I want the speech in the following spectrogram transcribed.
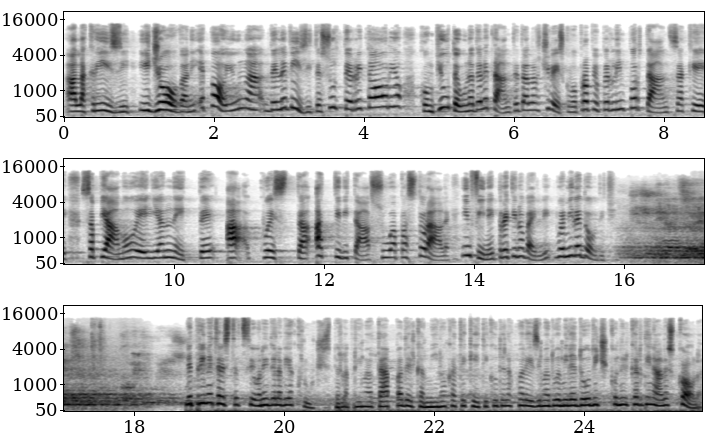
alla crisi, i giovani e poi una delle visite sul territorio compiute, una delle tante dall'Arcivescovo, proprio per l'importanza che sappiamo egli annette a questa attività sua pastorale. Infine i Preti Novelli 2012. Le prime tre stazioni della Via Crucis per la prima tappa del cammino catechetico della Quaresima 2012 con il cardinale Scola.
